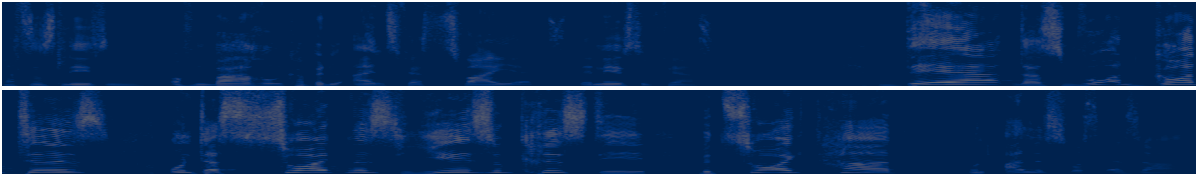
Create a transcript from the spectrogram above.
Lass uns lesen. Offenbarung Kapitel 1, Vers 2 jetzt, der nächste Vers der das Wort Gottes und das Zeugnis Jesu Christi bezeugt hat und alles, was er sah.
